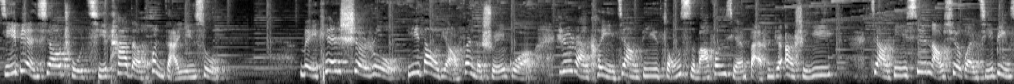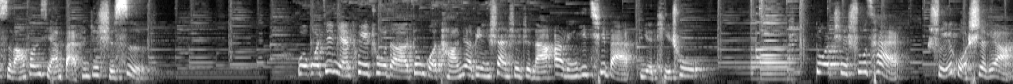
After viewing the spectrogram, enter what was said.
即便消除其他的混杂因素，每天摄入一到两份的水果，仍然可以降低总死亡风险百分之二十一。降低心脑血管疾病死亡风险百分之十四。我国今年推出的《中国糖尿病膳食指南（二零一七版）》也提出，多吃蔬菜、水果适量，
